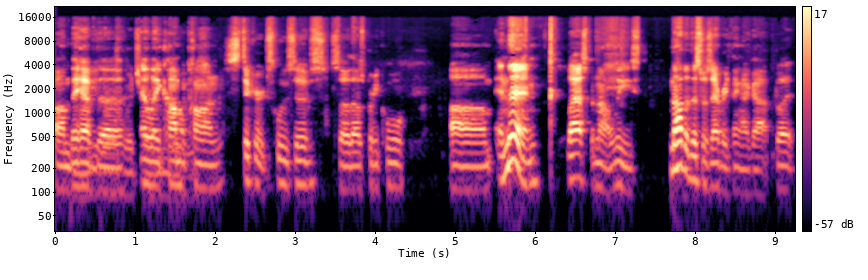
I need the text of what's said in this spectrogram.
Um, they have the of which are LA Comic Con sticker exclusives, so that was pretty cool. Um, and then, last but not least, not that this was everything I got, but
